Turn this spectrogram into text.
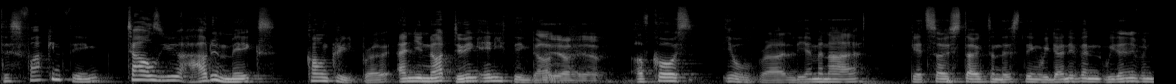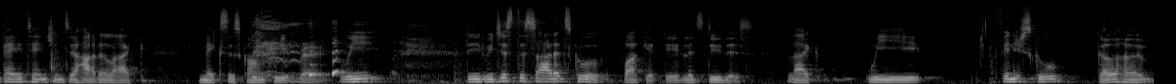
this fucking thing tells you how to mix concrete, bro, and you're not doing anything, dog. Yeah, yeah. Of course, yo, bro, Liam and I get so stoked on this thing. We don't even we don't even pay attention to how to like mix this concrete, bro. we, dude, we just decide at school, fuck it, dude, let's do this. Like, we finish school, go home,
